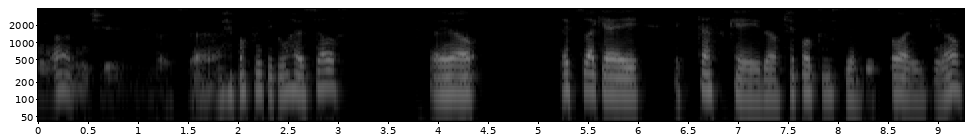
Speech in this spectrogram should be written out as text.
you know. I mean, she, she was uh, hypocritical herself. You know, it's like a, a cascade of hypocrisy at this point, you know.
